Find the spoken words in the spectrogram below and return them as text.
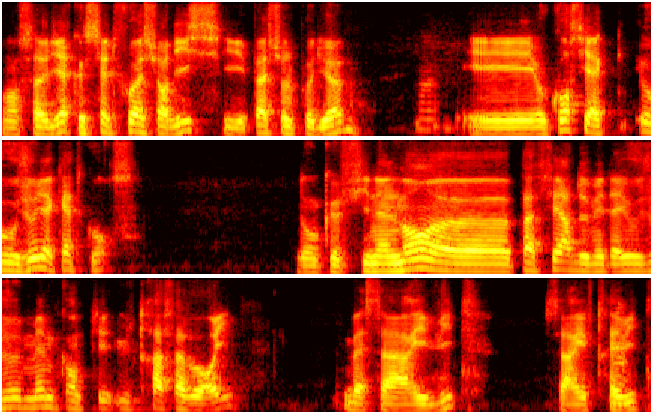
Bon, ça veut dire que 7 fois sur 10, il n'est pas sur le podium. Et aux courses, il y a, au jeu, il y a 4 courses. Donc euh, finalement, euh, pas faire de médaille au jeu, même quand tu es ultra favori, ben, ça arrive vite, ça arrive très vite.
